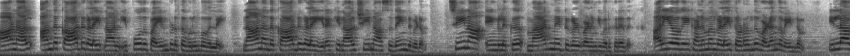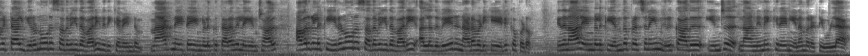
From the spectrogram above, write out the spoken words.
ஆனால் அந்த கார்டுகளை நான் இப்போது பயன்படுத்த விரும்பவில்லை. நான் அந்த கார்டுகளை இறக்கினால் சீனா சிதைந்துவிடும். சீனா எங்களுக்கு மேக்னெட்டுகள் வழங்கி வருகிறது. அரிய வகை கனிமங்களை தொடர்ந்து வழங்க வேண்டும். இல்லாவிட்டால் இருநூறு சதவிகித வரி விதிக்க வேண்டும். மேக்னைட்டை எங்களுக்கு தரவில்லை என்றால் அவர்களுக்கு இருநூறு சதவிகித வரி அல்லது வேறு நடவடிக்கை எடுக்கப்படும். இதனால் எங்களுக்கு எந்த பிரச்சனையும் இருக்காது என்று நான் நினைக்கிறேன் என மிரட்டியுள்ளார்.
